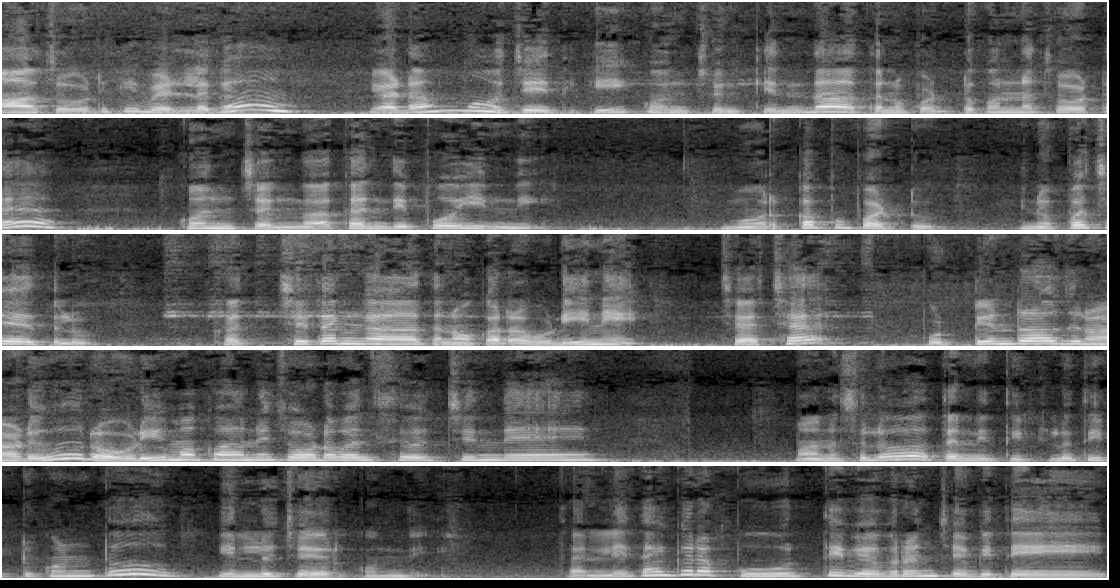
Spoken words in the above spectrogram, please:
ఆ చోటికి వెళ్ళగా ఎడం మోచేతికి కొంచెం కింద అతను పట్టుకున్న చోట కొంచెంగా కందిపోయింది. మూర్ఖపు పట్టు ఇనుప చేతులు. ఖచ్చితంగా అతను ఒక రౌడీనే. చచ పుట్టినరోజు నాడు రౌడీ ముఖాన్ని చూడవలసి వచ్చిందే? మనసులో అతన్ని తిట్లు తిట్టుకుంటూ ఇల్లు చేరుకుంది. తల్లి దగ్గర పూర్తి వివరం చెబితే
